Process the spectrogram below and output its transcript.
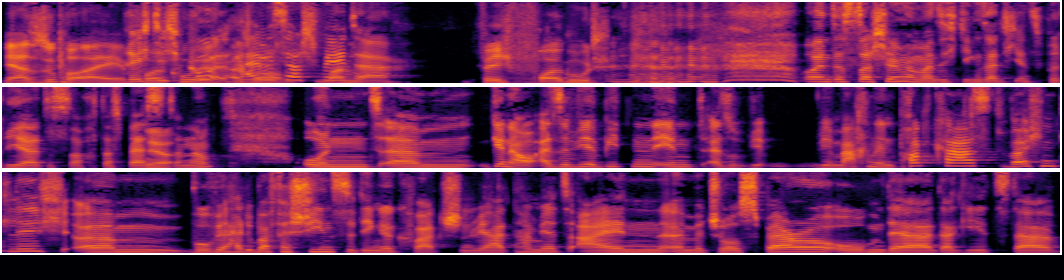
ja, super, ey. Richtig voll cool. cool. Also, Halbes Jahr später. Finde ich voll gut. und das ist doch schön, wenn man sich gegenseitig inspiriert. Das ist doch das Beste, ja. ne? Und ähm, genau, also wir bieten eben, also wir, wir machen einen Podcast wöchentlich, ähm, wo wir halt über verschiedenste Dinge quatschen. Wir hatten, haben jetzt einen äh, mit Joe Sparrow oben, der da geht's, da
